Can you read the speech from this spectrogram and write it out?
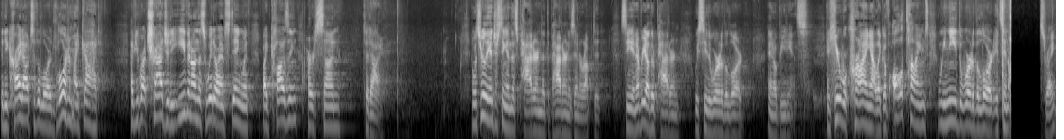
Then he cried out to the Lord, Lord my God, have you brought tragedy even on this widow I am staying with by causing her son to die? And what's really interesting in this pattern that the pattern is interrupted. See, in every other pattern, we see the word of the Lord and obedience. And here we're crying out, like, of all times we need the word of the Lord, it's in us, right?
